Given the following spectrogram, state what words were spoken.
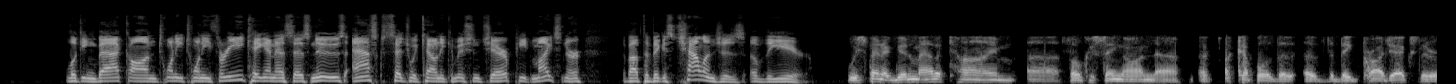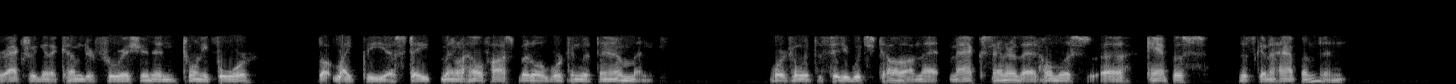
Looking back on 2023, KNSS News asked Sedgwick County Commission Chair Pete Meitzner about the biggest challenges of the year. We spent a good amount of time uh, focusing on uh, a, a, couple of the of the big projects that are actually going to come to fruition in 24, like the uh, state mental health hospital, working with them and working with the city of Wichita on that MAC center, that homeless uh, campus that's going to happen, and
